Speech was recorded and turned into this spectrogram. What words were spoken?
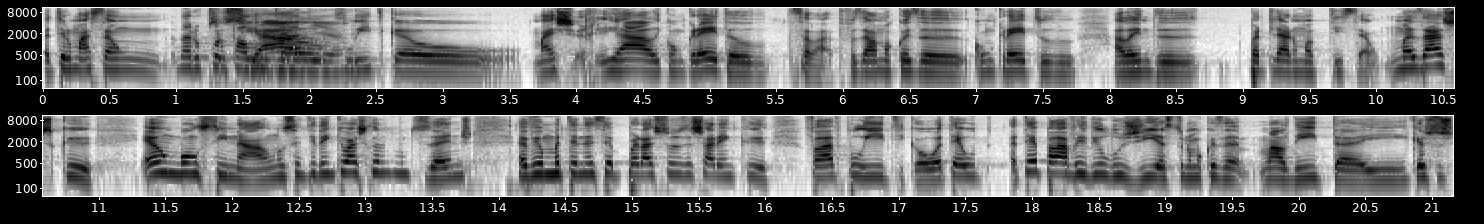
a ter uma ação Dar o corpo social, política ou mais real e concreta, ou, sei lá, de fazer alguma coisa concreta, além de partilhar uma petição. Mas acho que é um bom sinal, no sentido em que eu acho que durante muitos anos havia uma tendência para as pessoas acharem que falar de política ou até, o- até a palavra ideologia se tornou uma coisa maldita e que as pessoas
